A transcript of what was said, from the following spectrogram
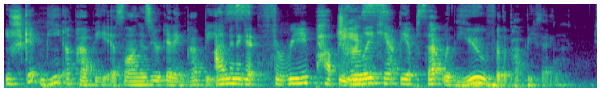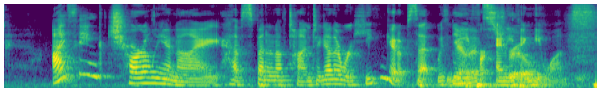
You should get me a puppy as long as you're getting puppies. I'm gonna get three puppies. Charlie can't be upset with you for the puppy thing. I think Charlie and I have spent enough time together where he can get upset with me Yeah, for anything true. he wants.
